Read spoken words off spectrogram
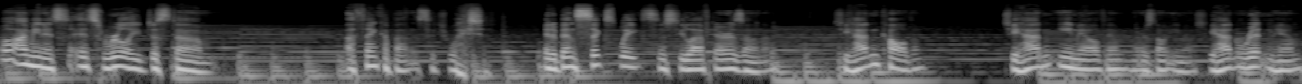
Well, I mean, it's it's really just um, a think about it situation. It had been six weeks since she left Arizona. She hadn't called him. She hadn't emailed him. There was no email. She hadn't written him.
